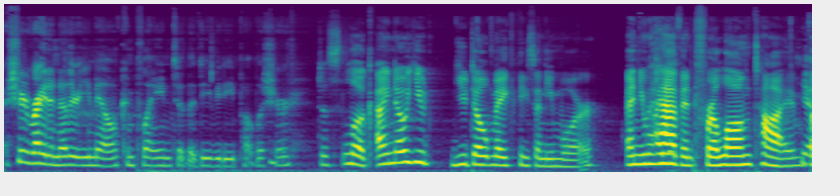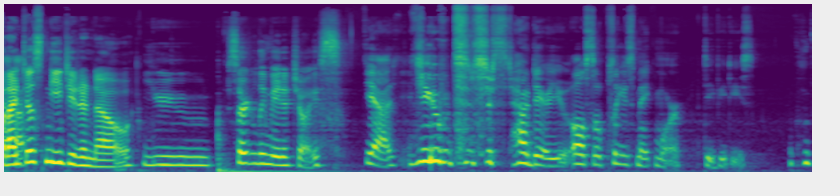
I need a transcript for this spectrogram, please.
I should write another email and complain to the DVD publisher. Just look, I know you you don't make these anymore. And you haven't for a long time, but I just need you to know you certainly made a choice. Yeah, you just how dare you. Also, please make more DVDs.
